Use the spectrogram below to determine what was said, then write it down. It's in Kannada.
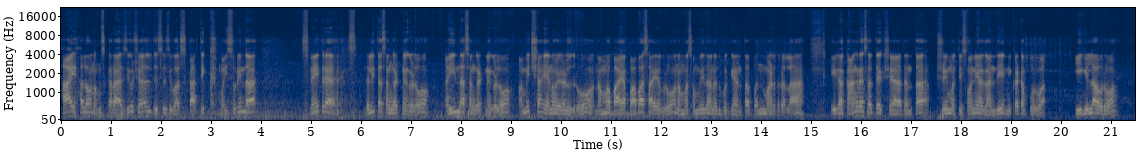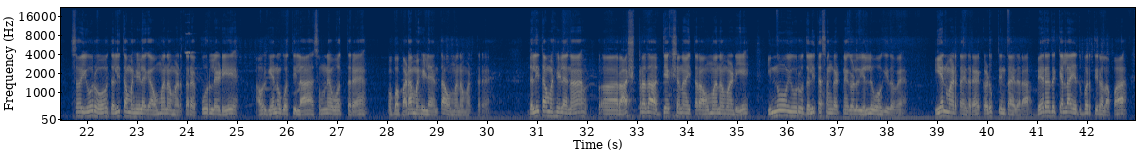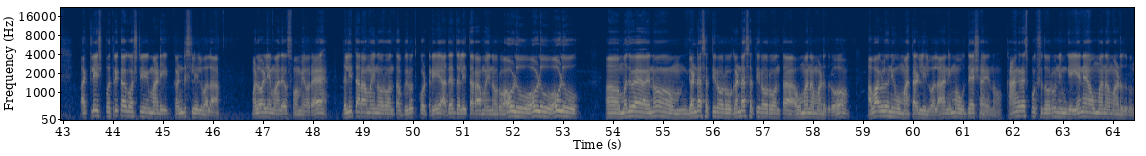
ಹಾಯ್ ಹಲೋ ನಮಸ್ಕಾರ. As usual this is yours Karthik ಮೈಸೂರಿಂದ ಸ್ನೇಹಿತರೆ, ದಲಿತ ಸಂಘಟನೆಗಳು, ಅಹಿಂದ ಸಂಘಟನೆಗಳು, ಅಮಿತ್ ಶಾ ಏನೋ ಹೇಳಿದ್ರು, ನಮ್ಮ ಬಾಯ, ಬಾಬಾ ಸಾಹೇಬರು ನಮ್ಮ ಸಂವಿಧಾನದ ಬಗ್ಗೆ ಅಂತ ಬಂದ್ ಮಾಡಿದ್ರಲ್ಲ, ಈಗ ಕಾಂಗ್ರೆಸ್ ಅಧ್ಯಕ್ಷೆ ಆದಂಥ ಶ್ರೀಮತಿ ಸೋನಿಯಾ ಗಾಂಧಿ ನಿಕಟಪೂರ್ವ. ಈಗಿಲ್ಲ ಅವರು. ಸೊ ಇವರು ದಲಿತ ಮಹಿಳೆಗೆ ಅವಮಾನ ಮಾಡ್ತಾರೆ. ಪೂರ್ ಲೇಡಿ ಅವ್ರಿಗೇನೂ ಗೊತ್ತಿಲ್ಲ ಸುಮ್ಮನೆ ಓದ್ತಾರೆ. ಒಬ್ಬ ಬಡ ಮಹಿಳೆ ಅಂತ ಅವಮಾನ ಮಾಡ್ತಾರೆ. ದಲಿತ ಮಹಿಳೆನ ರಾಷ್ಟ್ರದ ಅಧ್ಯಕ್ಷನ ಈ ಥರ ಅವಮಾನ ಮಾಡಿ ಇನ್ನೂ ಇವರು ದಲಿತ ಸಂಘಟನೆಗಳು ಎಲ್ಲಿ ಹೋಗಿದ್ದಾವೆ ಏನು ಮಾಡ್ತಾ ಇದ್ದಾರೆ ಕಡುಬು ತಿಂತಾ ಇದ್ದಾರ ಬೇರೆದಕ್ಕೆಲ್ಲ ಎದ್ದು ಬರ್ತಿರಲ್ಲಪ್ಪ? ಅಟ್ಲೀಸ್ಟ್ ಪತ್ರಿಕಾಗೋಷ್ಠಿ ಮಾಡಿ ಖಂಡಿಸ್ಲಿಲ್ವಲ್ಲ? ಮಳವಳ್ಳಿ ಮಾದೇವ ಸ್ವಾಮಿ ಅವರೇ, ದಲಿತ ರಾಮಯ್ಯನವರು ಅಂತ ಬಿರುದು ಕೊಟ್ರಿ, ಅದೇ ದಲಿತ ರಾಮಯ್ಯನವರು, ಅವಳು ಅವಳು ಅವಳು. ಮದುವೆ ಏನೋ, ಗಂಡ ಸತ್ತಿರೋರು ಗಂಡ ಸತ್ತಿರೋರು ಅಂತ ಅವಮಾನ ಮಾಡಿದ್ರು. ಅವಾಗಲೂ ನೀವು ಮಾತಾಡಲಿಲ್ವಲ್ಲ? ನಿಮ್ಮ ಉದ್ದೇಶ ಏನು? ಕಾಂಗ್ರೆಸ್ ಪಕ್ಷದವರು ನಿಮಗೆ ಏನೇ ಅವಮಾನ ಮಾಡಿದ್ರು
